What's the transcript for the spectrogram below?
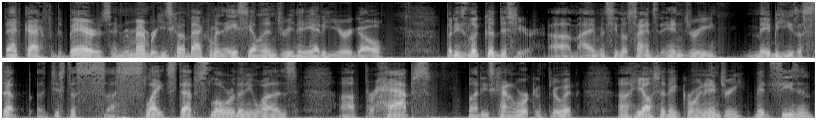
that guy for the Bears. And remember, he's coming back from his ACL injury that he had a year ago, but he's looked good this year. Um, I haven't seen no signs of injury. Maybe he's a step, uh, just a, a, slight step slower than he was, uh, perhaps but he's kind of working through it. Uh, he also had that groin injury mid-season,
